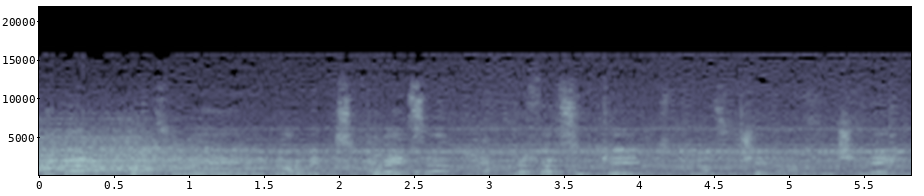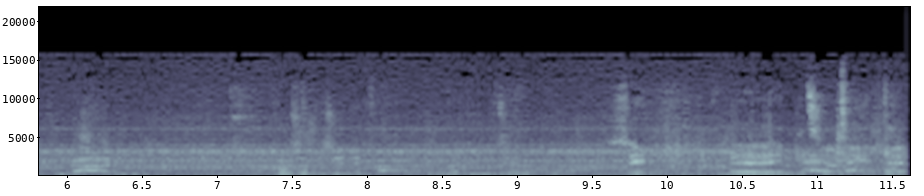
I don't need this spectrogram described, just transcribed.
spiegare un po' sulle norme di sicurezza per far sì che non succedano incidenti vari, cosa bisogna fare prima di iniziare a lavorare? Sì, eh, inizialmente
